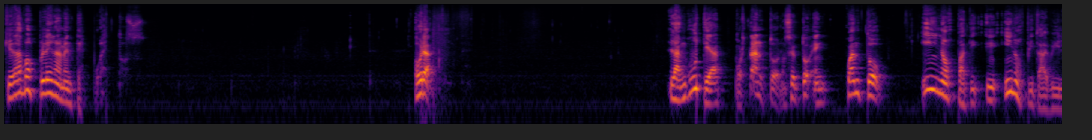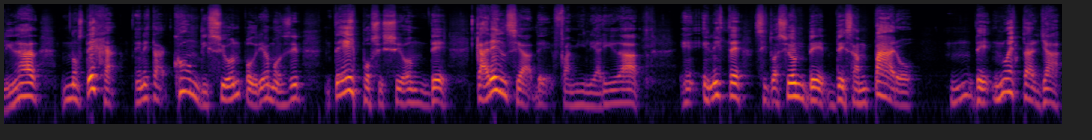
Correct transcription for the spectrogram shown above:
quedamos plenamente expuestos. Ahora, la angustia, por tanto, ¿no es cierto?, en cuánto inhospitabilidad nos deja en esta condición, podríamos decir, de exposición, de carencia de familiaridad, en esta situación de desamparo, de no estar ya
